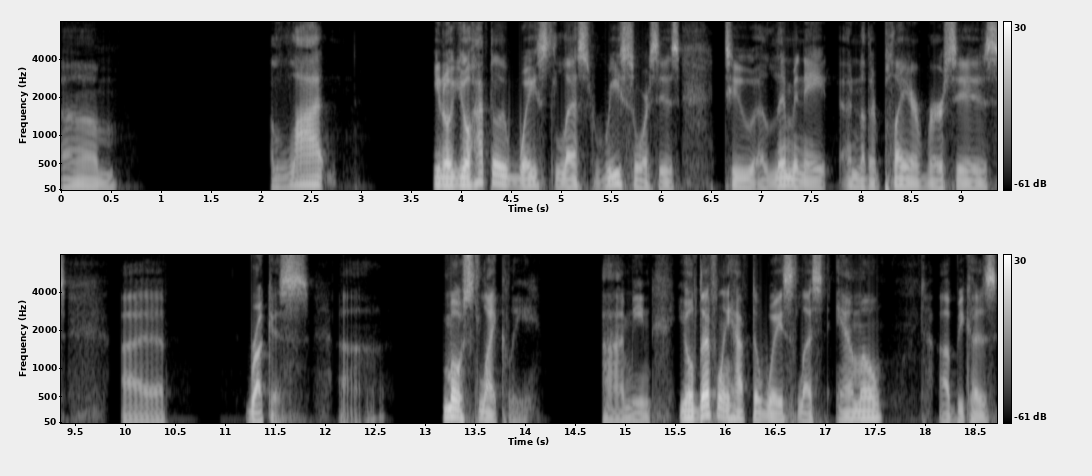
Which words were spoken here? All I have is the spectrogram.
um, a lot. You know, you'll have to waste less resources to eliminate another player versus uh, Ruckus. Uh, most likely. I mean, you'll definitely have to waste less ammo uh, because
